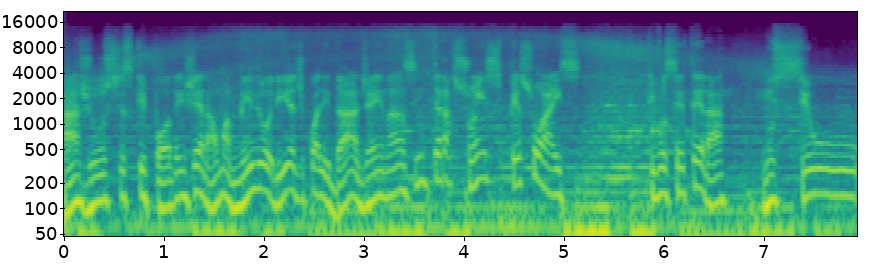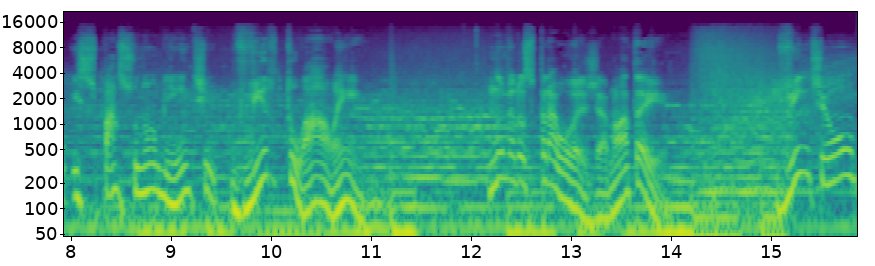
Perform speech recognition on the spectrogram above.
ajustes que podem gerar uma melhoria de qualidade aí nas interações pessoais que você terá no seu espaço no ambiente virtual, hein? Números para hoje, anota aí. 21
